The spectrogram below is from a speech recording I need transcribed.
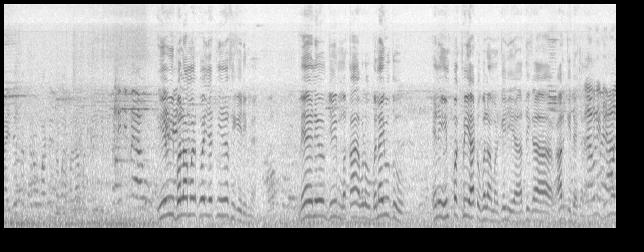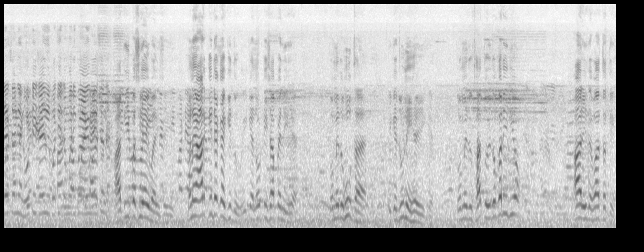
કાયદેસર કરવા માટે તમારે ભલામણ કરી દીધી. નીતિનભાઈ આવું એવી ભલામણ કોઈ જાતની નથી કરી મેં. મેં એની જે મકાન ઓલું બનાવ્યું હતું એની ઇમ્પેક્ટ ફી હાટું ભલામણ કરી અધિક આર્કિટેક્ટ આવી પછી આવ્યા છે. મને આર્કિટેક્ટે કીધું એ કે નોટિસ આપેલી છે. તો મેં તો શું થાય? એ કે જૂની છે એ કે. તો મેં તો થતું હોય તો કરી દો આ રીતે વાત હતી.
